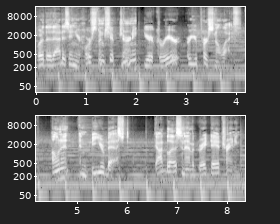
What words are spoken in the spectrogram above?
whether that is in your horsemanship journey, your career, or your personal life. Own it and be your best. God bless and have a great day of training.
